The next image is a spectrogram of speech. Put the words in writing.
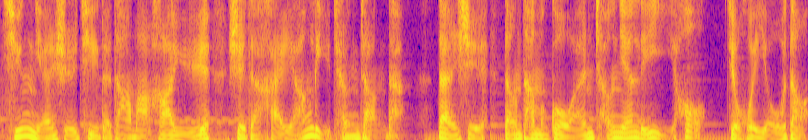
青年时期的大马哈鱼是在海洋里成长的，但是当它们过完成年礼以后，就会游到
